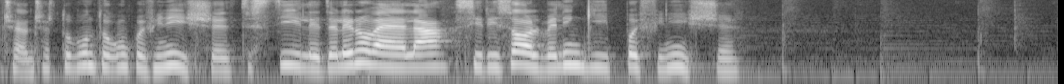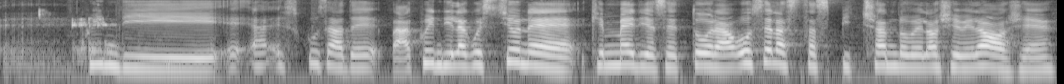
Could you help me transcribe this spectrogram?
cioè a un certo punto comunque finisce, stile telenovela, si risolve l'inghippo e finisce. Eh, quindi, eh, eh, scusate, ah, quindi la questione è che Mediaset ora o se la sta spicciando veloce veloce?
